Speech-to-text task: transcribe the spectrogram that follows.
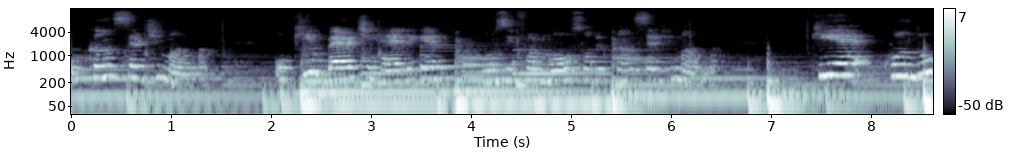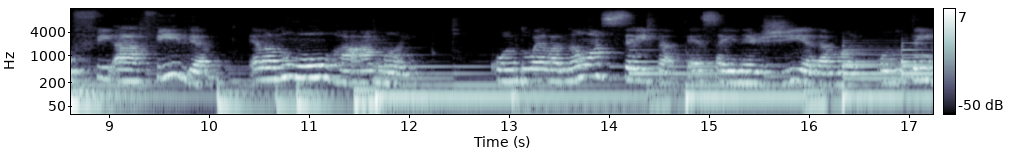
o câncer de mama. O que o Bert Hellinger nos informou sobre o câncer de mama? Que é quando a filha ela não honra a mãe, quando ela não aceita essa energia da mãe, quando tem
